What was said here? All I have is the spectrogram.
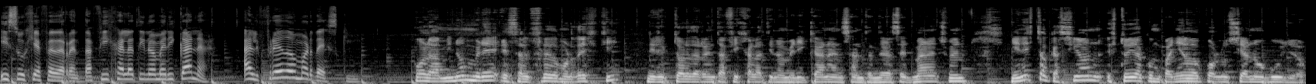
y su jefe de renta fija latinoamericana, Alfredo Mordeschi. Hola, mi nombre es Alfredo Mordeschi, director de renta fija latinoamericana en Santander Asset Management, y en esta ocasión estoy acompañado por Luciano Bullo,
